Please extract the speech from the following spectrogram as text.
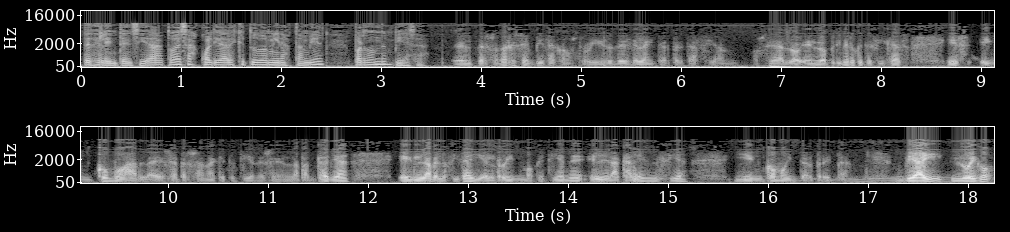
desde la intensidad? Todas esas cualidades que tú dominas también, ¿por dónde empiezas? El personaje se empieza a construir desde la interpretación. O sea, lo, en lo primero que te fijas es en cómo habla esa persona que tú tienes en la pantalla, en la velocidad y el ritmo que tiene, en la cadencia y en cómo interpreta. De ahí luego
